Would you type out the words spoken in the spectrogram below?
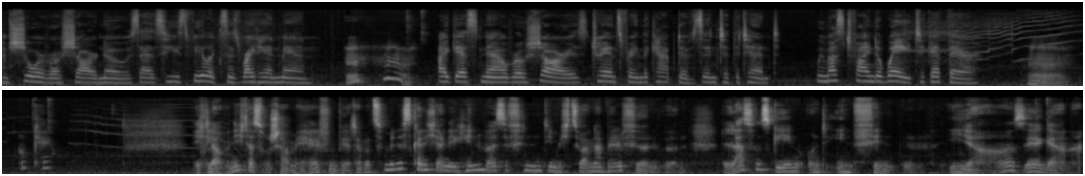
I'm sure Rochar knows, as he's Felix's right hand man. Hmm. I guess now Rochar is transferring the captives into the tent. We must find a way to get there. Hm, okay. Ich glaube nicht, dass Rochard mir helfen wird, aber zumindest kann ich einige Hinweise finden, die mich zu Annabelle führen würden. Lass uns gehen und ihn finden. Ja, sehr gerne.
